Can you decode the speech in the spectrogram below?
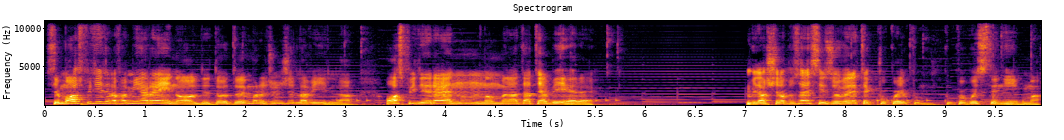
Siamo ospiti della famiglia Reynold, do dovremmo raggiungere la villa. Ospiti re, non, non me la date a bere. Vi lascerò passare se risolverete questo enigma.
